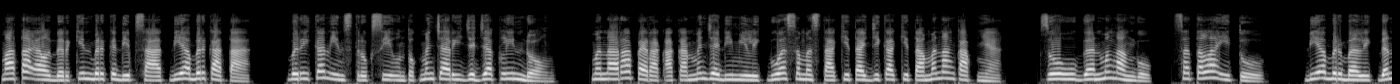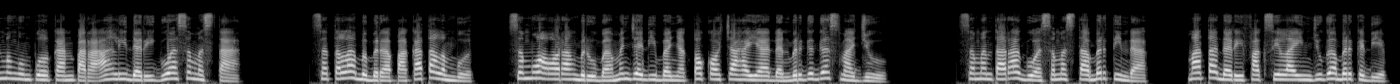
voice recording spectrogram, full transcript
Mata Elderkin berkedip saat dia berkata, berikan instruksi untuk mencari jejak Lindong. Menara perak akan menjadi milik gua semesta kita jika kita menangkapnya. Zhou Gan mengangguk. Setelah itu, dia berbalik dan mengumpulkan para ahli dari gua semesta. Setelah beberapa kata lembut, semua orang berubah menjadi banyak tokoh cahaya dan bergegas maju. Sementara gua semesta bertindak, mata dari faksi lain juga berkedip,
